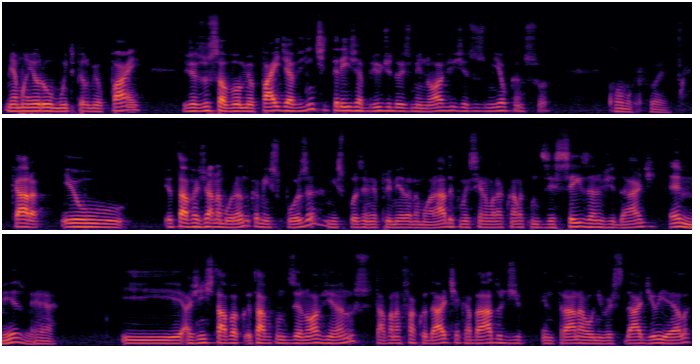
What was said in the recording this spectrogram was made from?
Minha mãe orou muito pelo meu pai. Jesus salvou meu pai. Dia 23 de abril de 2009, Jesus me alcançou. Como que foi? Cara, eu eu tava já namorando com a minha esposa. Minha esposa é minha primeira namorada. Comecei a namorar com ela com 16 anos de idade. É mesmo? É. E a gente tava, eu tava com 19 anos, tava na faculdade, tinha acabado de entrar na universidade, eu e ela.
